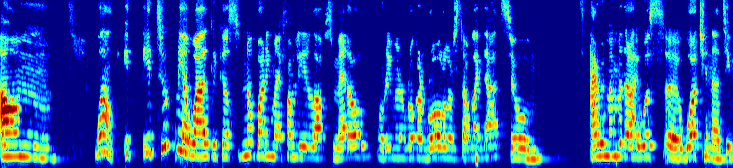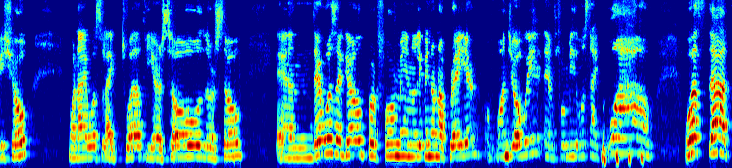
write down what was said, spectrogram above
Um, well, it, it took me a while because nobody in my family loves metal or even rock and roll or stuff like that. So I remember that I was uh, watching a TV show when I was like 12 years old or so and there was a girl performing living on a prayer of bon jovi and for me it was like wow what's that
